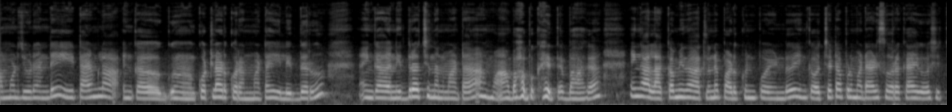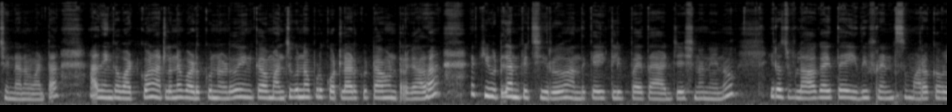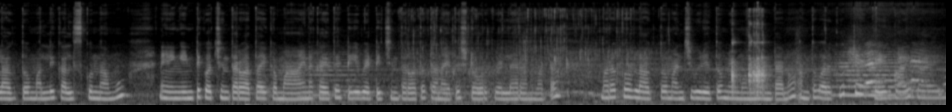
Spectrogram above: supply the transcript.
తమ్ముడు చూడండి ఈ టైంలో ఇంకా కొట్లాడుకోరనమాట కొట్లాడుకోరు అనమాట ఇంకా నిద్ర వచ్చిందనమాట మా బాబుకి అయితే బాగా. ఇంకా వాళ్ళ అక్క మీద అట్లనే పడుకుని పోయిండు. ఇంకా వచ్చేటప్పుడు మా డాడీ సొరకాయ కోసి ఇచ్చిండు అనమాట అది ఇంకా పట్టుకొని అట్లనే పడుకున్నాడు. ఇంకా మంచుకున్నప్పుడు కొట్లాడుకుంటా ఉంటారు కదా. క్యూట్గా అనిపించారు అందుకే ఈ క్లిప్ అయితే యాడ్ చేసిన నేను. ఈరోజు వ్లాగ్ అయితే ఇది ఫ్రెండ్స్. మరొక వ్లాగ్తో మళ్ళీ కలుసుకుందాము. నేను ఇంటికి వచ్చిన తర్వాత ఇక మా ఆయనకైతే టీ పెట్టించిన తర్వాత తనైతే స్టోర్కి వెళ్ళారనమాట మరొక వ్లాగ్తో మంచి వీడియోతో మేము ముందు ఉంటాను అంతవరకు టేక్ కేర్. Bye bye.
